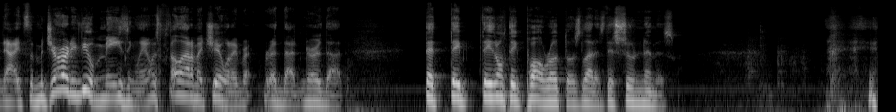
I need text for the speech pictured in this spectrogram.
now it's the majority view, amazingly. I almost fell out of my chair when I read that and heard that. That they, they don't think Paul wrote those letters. They're pseudonymous. And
